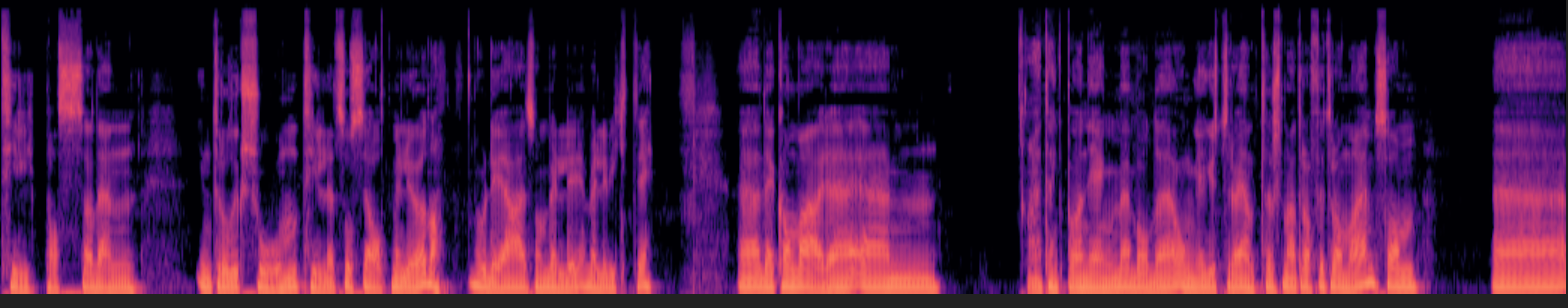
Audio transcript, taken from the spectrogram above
tilpasse den introduksjonen til et sosialt miljø, da, hvor det er sånn veldig, veldig viktig. Eh, det kan være eh, Jeg tenker på en gjeng med både unge gutter og jenter som jeg traff i Trondheim, som eh,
